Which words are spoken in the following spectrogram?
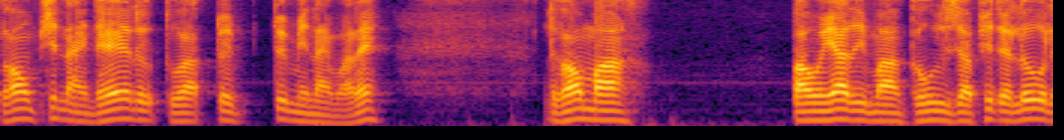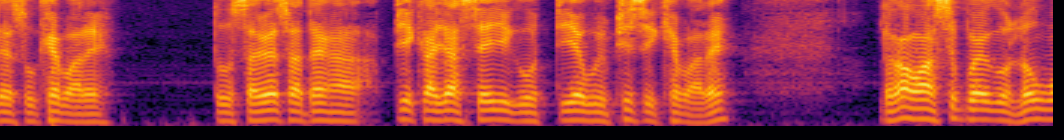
ကောင်းဖြစ်နိုင်တယ်လို့သူကတွေ့တွေ့မြင်နိုင်ပါတယ်။၎င်းမှာပါဝင်ရသည်မှာဂုဏ်ယူစရာဖြစ်တယ်လို့လည်းဆိုခဲ့ပါတယ်။သူဆာရွက်စာတန်းဟာအပြစ်ခရဆဲရီကိုတရားဝင်ဖြစ်စေခဲ့ပါတယ်။၎င်းဟာစစ်ပွဲကိုလုံးဝ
